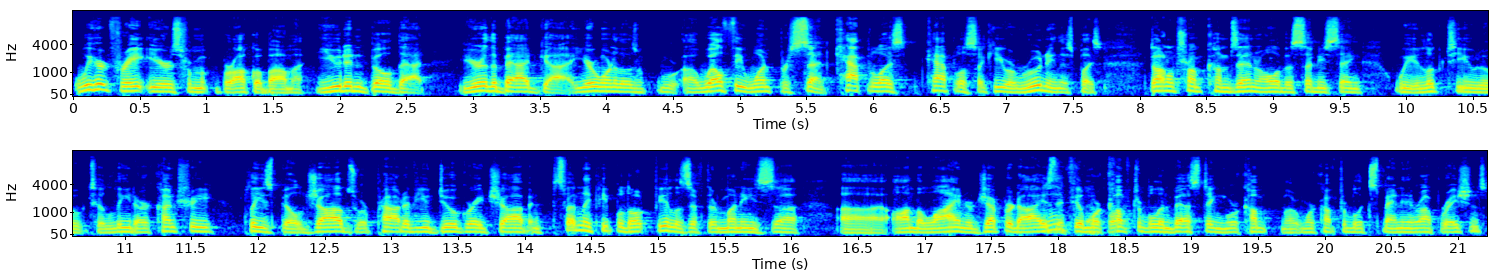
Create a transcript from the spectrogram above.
We heard for eight years from Barack Obama, you didn't build that. You're the bad guy. You're one of those uh, wealthy 1%. Capitalists, capitalists like you are ruining this place. Donald Trump comes in, and all of a sudden he's saying, We look to you to, to lead our country. Please build jobs. We're proud of you. Do a great job. And suddenly people don't feel as if their money's uh, uh, on the line or jeopardized. They feel more comfortable investing, more, com- more comfortable expanding their operations.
